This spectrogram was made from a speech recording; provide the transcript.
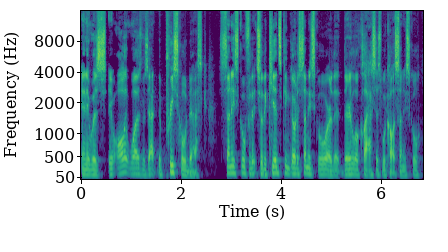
and it was it, all it was was at the preschool desk. Sunday school for the so the kids can go to Sunday school or the, their little classes. We call it Sunday school,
